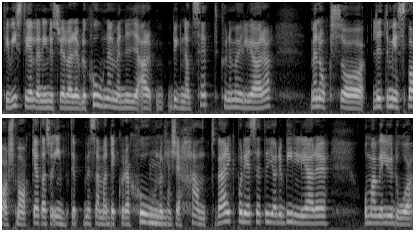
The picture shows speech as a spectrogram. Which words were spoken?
till viss del den industriella revolutionen med nya byggnadssätt kunde möjliggöra. Men också lite mer sparsmakat, alltså inte med samma dekoration mm. och kanske hantverk på det sättet gör det billigare. Och man vill ju då,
